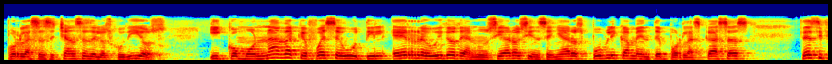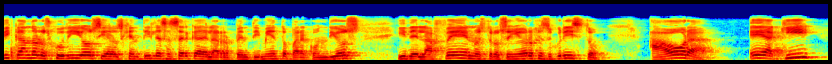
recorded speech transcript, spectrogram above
por las acechanzas de los judíos y como nada que fuese útil, he rehuido de anunciaros y enseñaros públicamente por las casas, testificando a los judíos y a los gentiles acerca del arrepentimiento para con Dios y de la fe en nuestro Señor Jesucristo. Ahora, he aquí,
